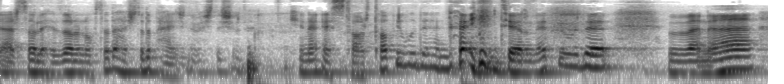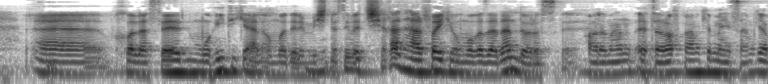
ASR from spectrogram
در سال 1985 نوشته شده. که نه استارتاپی بوده نه اینترنتی بوده و نه خلاصه محیطی که الان ما داریم می‌شناسیم و چقدر حرفایی که اون موقع زدن درسته. آره من اعتراف کنم که میسم که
